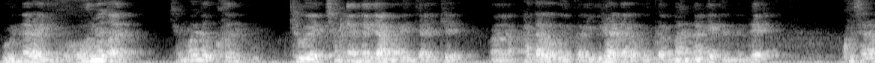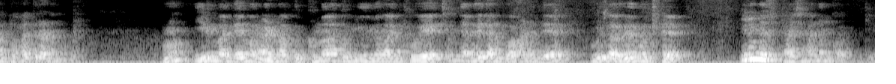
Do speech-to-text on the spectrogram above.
우리나라 유명한 정말로 큰 교회 청년 회장을 이제 이렇게 어, 하다가 보니까 일하다가 보니까 만나게 됐는데 그 사람도 하더라는 거예요. 어? 이름만 대면 알만큼 그만큼 유명한 교회 청년 회장도 하는데 우리가 왜 못해? 이러면서 다시 하는 거예요. 이게.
